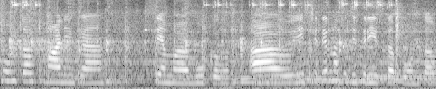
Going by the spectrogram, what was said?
фунтов, маленькое, 7 э, букв, а из 14 300 фунтов.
